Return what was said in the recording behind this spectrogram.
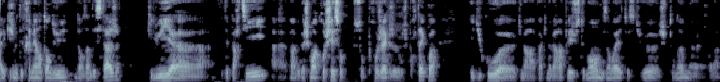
avec qui je m'étais très bien entendu dans un des stages, qui lui euh, était parti, euh, avait vachement accroché sur, sur le projet que je, portais, quoi. Et du coup, euh, qui m'a, enfin, qui m'avait rappelé justement en me disant ouais, si tu veux, je suis ton homme, euh, voilà.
